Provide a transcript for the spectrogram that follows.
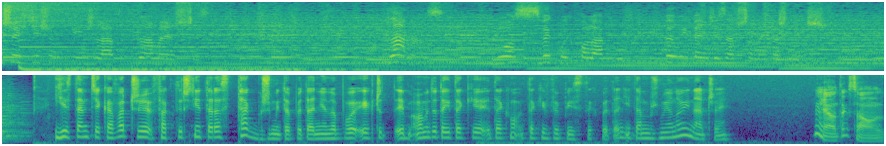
i 65 lat dla mężczyzn? Dla nas głos zwykłych Polaków był i będzie zawsze najważniejszy. Jestem ciekawa, czy faktycznie teraz tak brzmi to pytanie, no bo jak, czy, mamy tutaj takie, taką, taki wypis tych pytań i tam brzmi ono inaczej. Nie, no tak samo.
